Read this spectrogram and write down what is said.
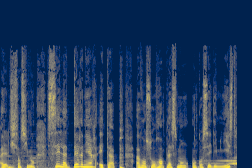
à licenciement. C'est la dernière étape avant son remplacement en Conseil des ministres.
